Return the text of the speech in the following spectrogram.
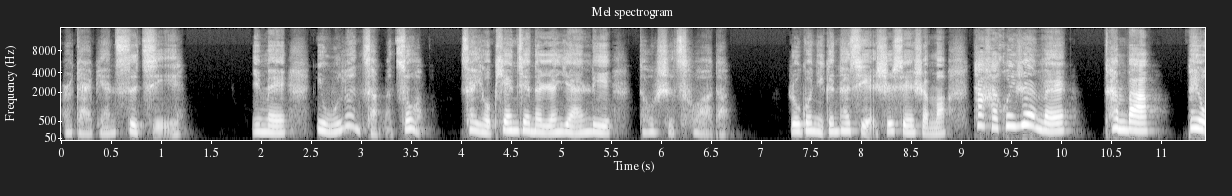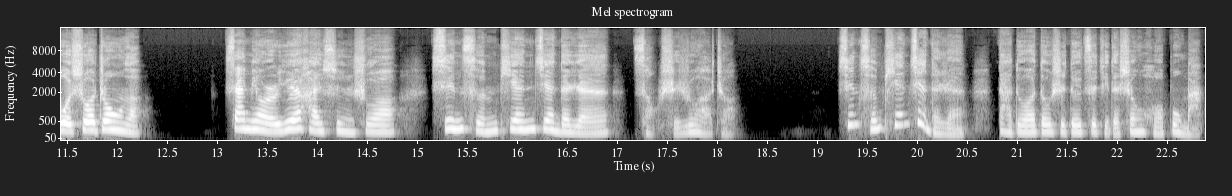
而改变自己。因为你无论怎么做，在有偏见的人眼里都是错的。如果你跟他解释些什么，他还会认为，看吧，被我说中了。塞缪尔·约翰逊说：“心存偏见的人总是弱者。心存偏见的人大多都是对自己的生活不满，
